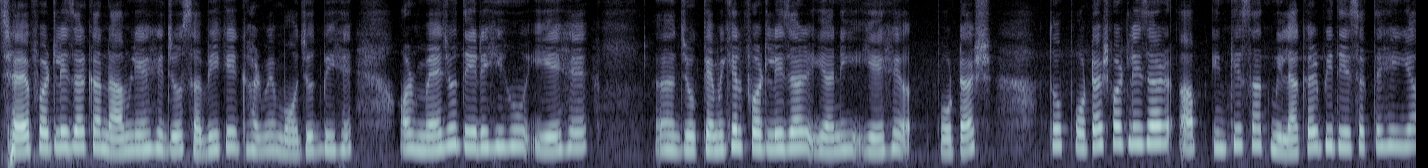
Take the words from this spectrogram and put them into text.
छः फर्टिलाइज़र का नाम लिया है, जो सभी के घर में मौजूद भी है। और मैं जो दे रही हूँ, ये है जो केमिकल फर्टिलाइज़र यानी ये है पोटाश तो पोटाश फर्टिलाइज़र आप इनके साथ मिलाकर भी दे सकते हैं या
